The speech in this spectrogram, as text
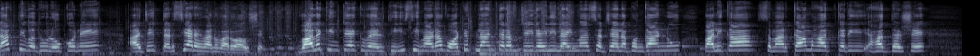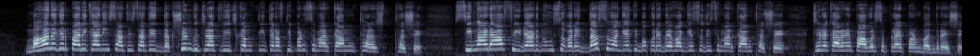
લાખથી વધુ લોકોને આજે તરસ્યા રહેવાનો વારો આવશે. વાલક ઇન્ટેક વેલથી સીમાડા વોટર પ્લાન્ટ તરફ જઈ રહેલી લાઇનમાં સર્જાયેલા ભંગાણનું પાલિકા સમારકામ હાથ કરી, હાથ ધરશે. મહાનગરપાલિકાની સાથે સાથે દક્ષિણ ગુજરાત વીજ કંપની તરફથી પણ સમારકામ થશે. સીમાડા ફીડરનું સવારે દસ વાગ્યાથી બપોરે બે વાગ્યા સુધી સમારકામ થશે, જેના કારણે પાવર સપ્લાય પણ બંધ રહેશે.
